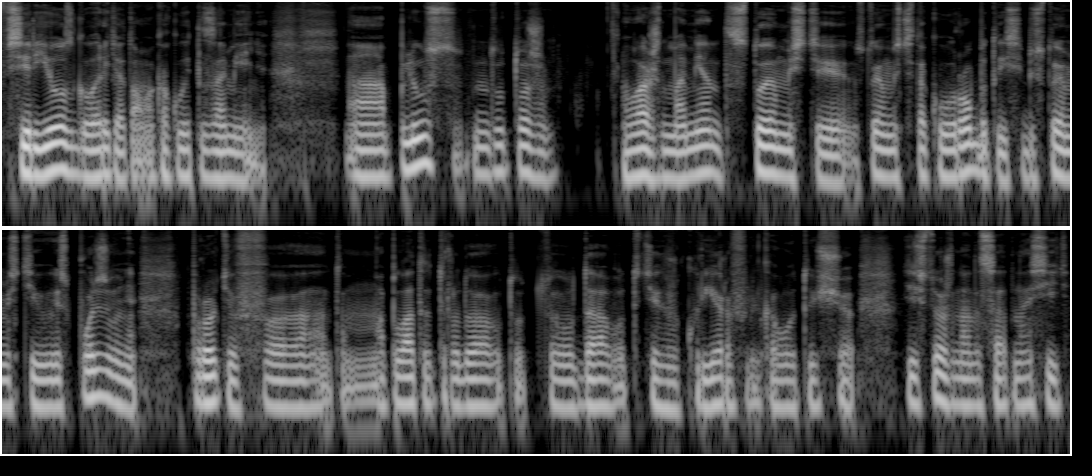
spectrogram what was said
всерьез говорить о том, о какой-то замене. А, плюс ну, тут тоже важный момент стоимости, стоимости такого робота и себестоимости его использования против э, там, оплаты труда, вот, труда вот тех же курьеров или кого-то еще. Здесь тоже надо соотносить.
